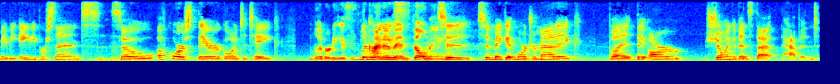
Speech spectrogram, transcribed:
maybe 80%. percent mm hmm So, of course, they're going to take liberties, liberties kind of in filming to to make it more dramatic, but they are showing events that happened.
